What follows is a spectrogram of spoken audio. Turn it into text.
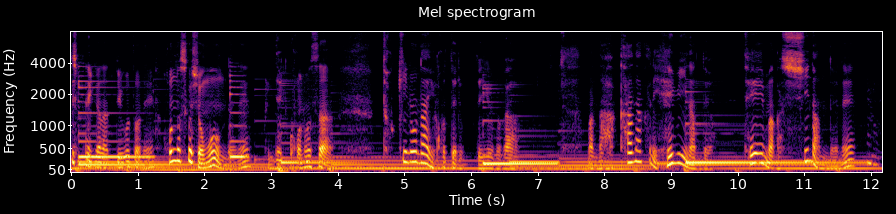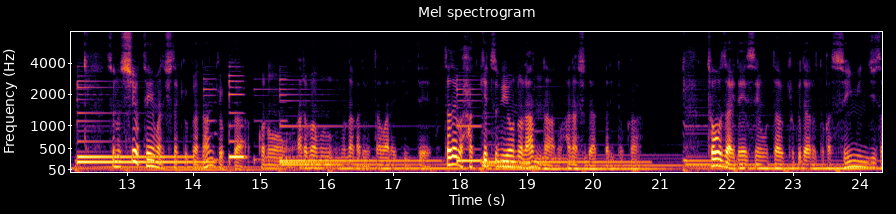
じゃないかなっていうことをね、ほんの少し思うんだよね。で、このさ、時のないホテルっていうのが、まあ、なかなかにヘビーなんだよ。テーマが死なんだよね。その死をテーマにした曲が何曲かこのアルバムの中で歌われていて例えば白血病のランナーの話であったりとか東西冷戦を歌う曲であるとか睡眠自殺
